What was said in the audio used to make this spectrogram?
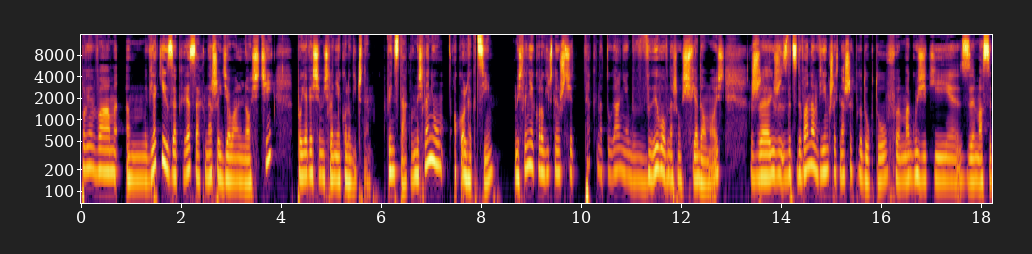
Powiem Wam, w jakich zakresach naszej działalności pojawia się myślenie ekologiczne. Więc tak, w myśleniu o kolekcji, myślenie ekologiczne już się tak naturalnie jakby wryło w naszą świadomość, że już zdecydowana większość naszych produktów ma guziki z masy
